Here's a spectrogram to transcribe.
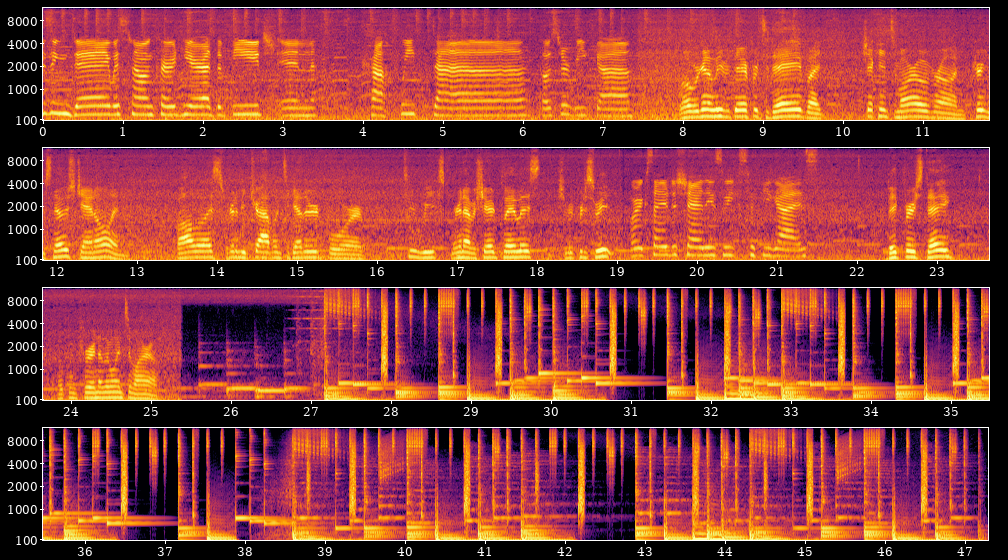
Amazing day with Snow and Kurt here at the beach in Cahuita, Costa Rica. Well, we're gonna leave it there for today, but check in tomorrow over on Kurt and Snow's channel and follow us. We're gonna be traveling together for two weeks. We're gonna have a shared playlist. Should be pretty sweet. We're excited to share these weeks with you guys. Big first day. Hoping for another one tomorrow.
